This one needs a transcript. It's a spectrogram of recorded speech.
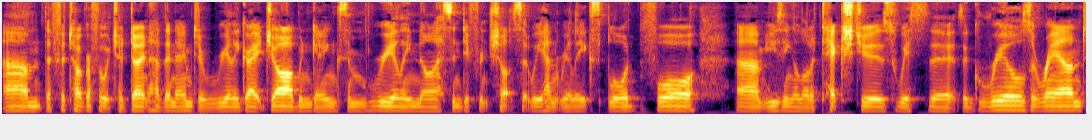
Um, the photographer, which I don't have the name, did a really great job in getting some really nice and different shots that we hadn't really explored before. Um, using a lot of textures with the, the grills around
